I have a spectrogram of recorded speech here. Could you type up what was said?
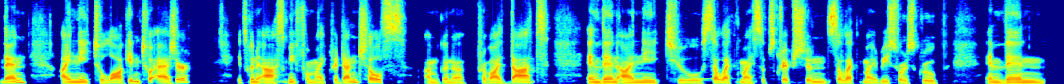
Then I need to log into Azure. It's going to ask me for my credentials. I'm going to provide that. And then I need to select my subscription, select my resource group, and then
